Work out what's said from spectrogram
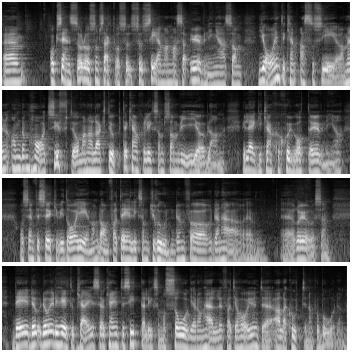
Ehm, och sen så då som sagt så, så ser man massa övningar som jag inte kan associera. Men om de har ett syfte och man har lagt upp det kanske liksom som vi gör ibland. Vi lägger kanske sju, åtta övningar. Och sen försöker vi dra igenom dem för att det är liksom grunden för den här ehm, eh, rörelsen. Det, då, då, är det helt okej. Okay. Så jag kan ju inte sitta liksom och såga dem heller för att jag har ju inte alla korten på borden.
